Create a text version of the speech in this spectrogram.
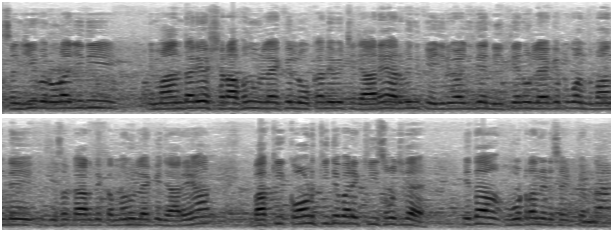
ਸੰਜੀਵ ਅਰੋੜਾ ਜੀ ਦੀ ਇਮਾਨਦਾਰੀ ਔਰ ਸ਼ਰਾਫਤ ਨੂੰ ਲੈ ਕੇ ਲੋਕਾਂ ਦੇ ਵਿੱਚ ਜਾ ਰਹੇ ਹਾਂ। ਅਰਵਿੰਦ ਕੇਜਰੀਵਾਲ ਜੀ ਦੀਆਂ ਨੀਤੀਆਂ ਨੂੰ ਲੈ ਕੇ ਭਗਵੰਤ ਮਾਨ ਦੇ ਸਰਕਾਰ ਦੇ ਕੰਮਾਂ ਨੂੰ ਲੈ ਕੇ ਜਾ ਰਹੇ ਹਾਂ। ਬਾਕੀ ਕੌਣ ਕਿਹਦੇ ਬਾਰੇ ਕੀ ਸੋਚਦਾ ਹੈ, ਇਹ ਤਾਂ ਵੋਟਰਾਂ ਨੇ ਡਿਸਾਈਡ ਕਰਨਾ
